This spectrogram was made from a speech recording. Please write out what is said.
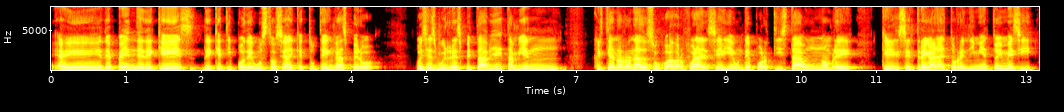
Eh, depende de qué es, de qué tipo de gusto sea el que tú tengas, pero pues es muy respetable. También Cristiano Ronaldo es un jugador fuera de serie, un deportista, un hombre que se entrega al alto rendimiento y Messi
